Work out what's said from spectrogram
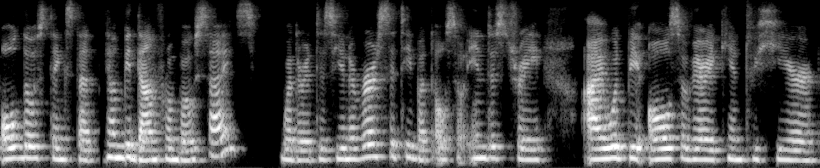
all those things that can be done from both sides, whether it is university, but also industry, I would be also very keen to hear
